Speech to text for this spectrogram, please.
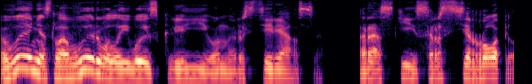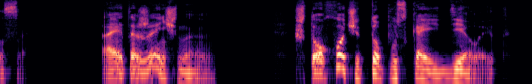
Вынесло, вырвало его из колеи, он растерялся, раскис, рассеропился. А эта женщина, что хочет, то пускай и делает.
